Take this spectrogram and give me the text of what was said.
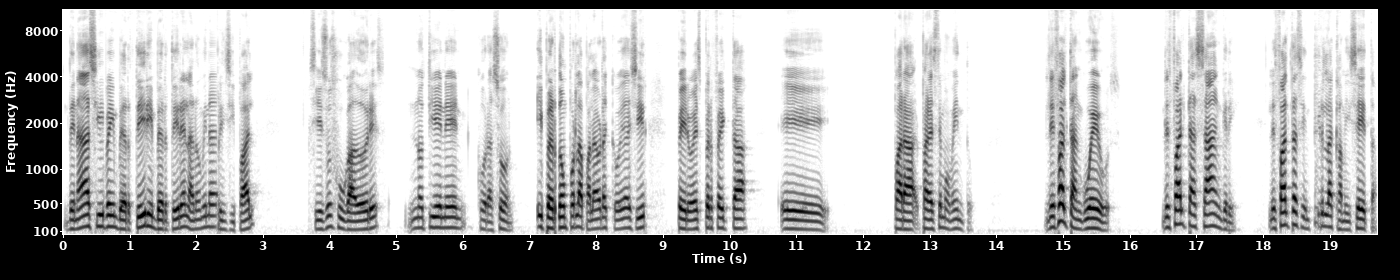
De nada sirve invertir, invertir en la nómina principal si esos jugadores no tienen corazón, y perdón por la palabra que voy a decir, pero es perfecta eh, para, para este momento. Les faltan huevos, les falta sangre, les falta sentir la camiseta.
